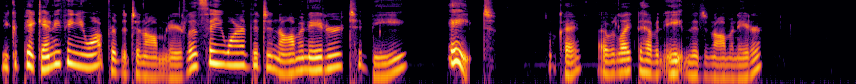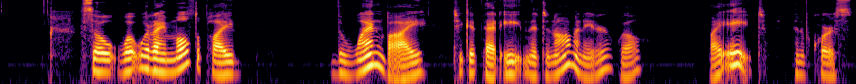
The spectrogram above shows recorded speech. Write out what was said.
you could pick anything you want for the denominator. Let's say you wanted the denominator to be 8. Okay, I would like to have an 8 in the denominator. So what would I multiply the 1 by to get that 8 in the denominator? Well, by 8. And of course,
